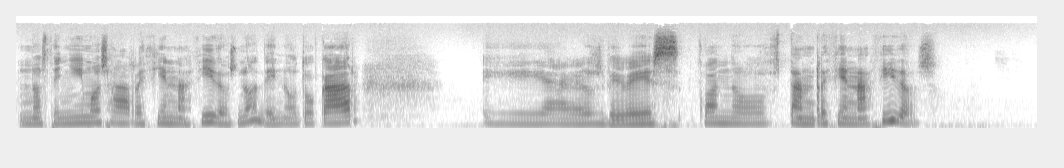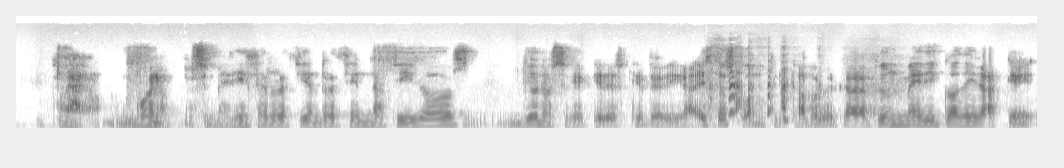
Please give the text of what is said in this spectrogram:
nos ceñimos a recién nacidos, ¿no? De no tocar eh, a los bebés cuando están recién nacidos. Claro, bueno, pues si me dices recién, recién nacidos, yo no sé qué quieres que te diga. Esto es complicado, porque claro, que un médico diga que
